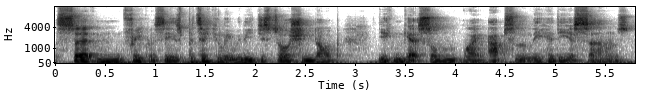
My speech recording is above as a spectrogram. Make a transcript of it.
certain frequencies, particularly with the distortion knob, you can get some like absolutely hideous sounds.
